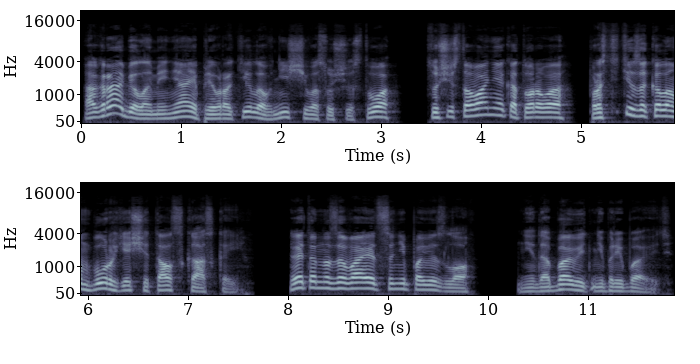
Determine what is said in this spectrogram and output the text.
«ограбила меня и превратила в нищего существо, существование которого, простите за каламбур, я считал сказкой. Это называется «не повезло». Не добавить, не прибавить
